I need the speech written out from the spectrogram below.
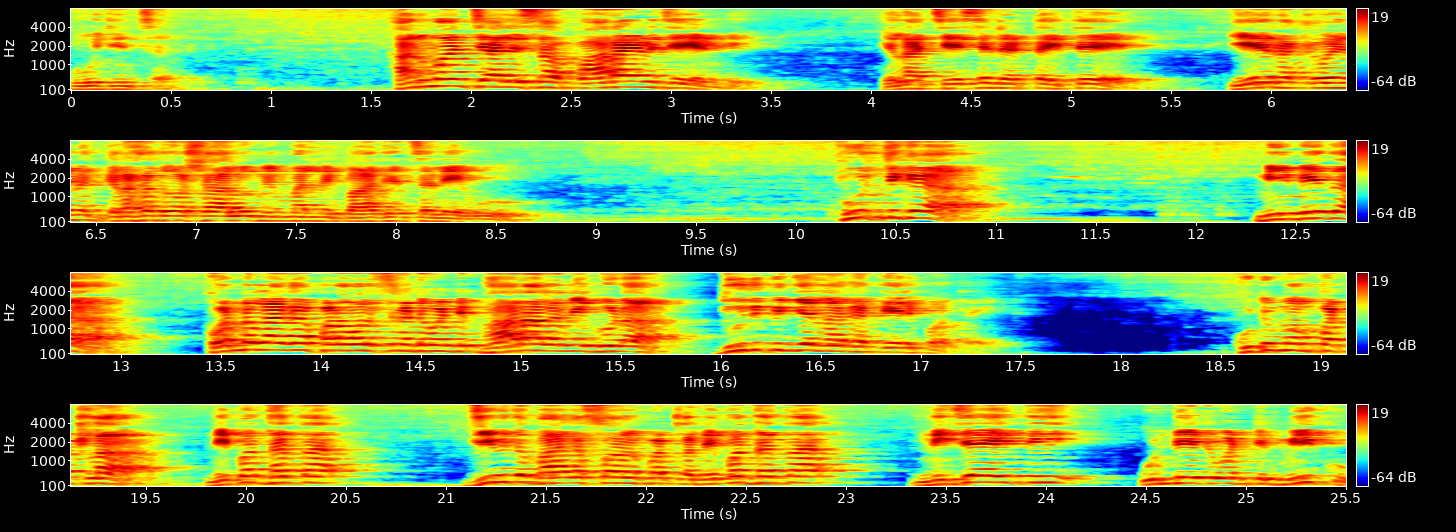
పూజించండి. హనుమాన్ చాలీసా పారాయణ చేయండి. ఇలా చేసేటట్టయితే ఏ రకమైన గ్రహ దోషాలు మిమ్మల్ని బాధించలేవు. పూర్తిగా మీ మీద కొండలాగా పడవలసినటువంటి భారాలన్నీ కూడా దూదిపింజల్లాగా తేలిపోతాయి. కుటుంబం పట్ల నిబద్ధత జీవిత భాగస్వామి పట్ల నిబద్ధత నిజాయితీ ఉండేటువంటి మీకు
